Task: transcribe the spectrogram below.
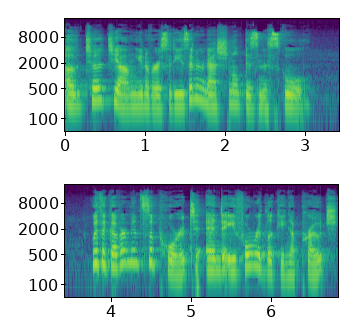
of Zhejiang University's International Business School. With a government support and a forward looking approach,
